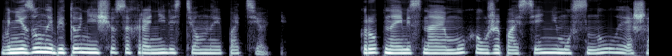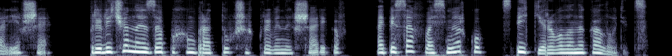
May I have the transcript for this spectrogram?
Внизу на бетоне еще сохранились темные потеки. Крупная мясная муха уже по-осеннему уснула и ошалевшая, привлеченная запахом протухших кровяных шариков, описав восьмерку, спикировала на колодец.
